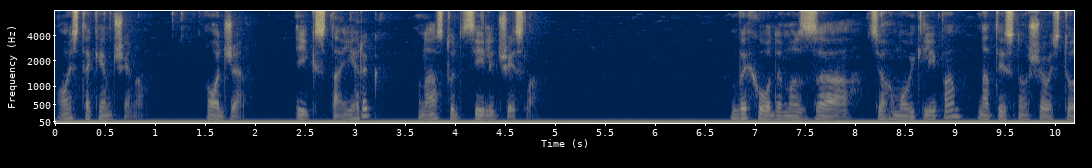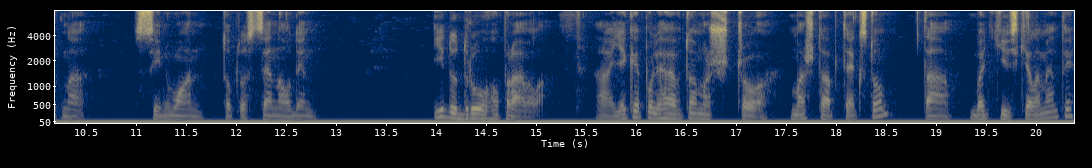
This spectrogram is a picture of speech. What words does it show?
Ось таким чином. Отже, X та Y у нас тут цілі числа. Виходимо з цього мовікліпа, натиснувши ось тут на Scene 1, тобто сцена 1. І до другого правила, яке полягає в тому, що масштаб тексту та батьківські елементи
